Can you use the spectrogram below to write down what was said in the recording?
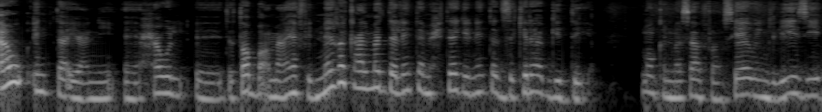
أو أنت يعني حاول تطبق معايا في دماغك على المادة اللي أنت محتاج إن أنت تذاكرها بجدية. ممكن مثلا فرنساوي إنجليزي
